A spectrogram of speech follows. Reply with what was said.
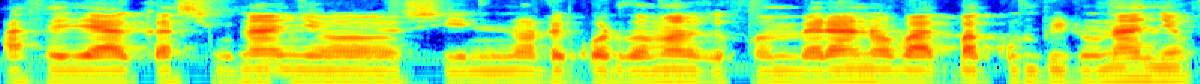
hace ya casi un año, si no recuerdo mal, que fue en verano, va, a cumplir un año.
